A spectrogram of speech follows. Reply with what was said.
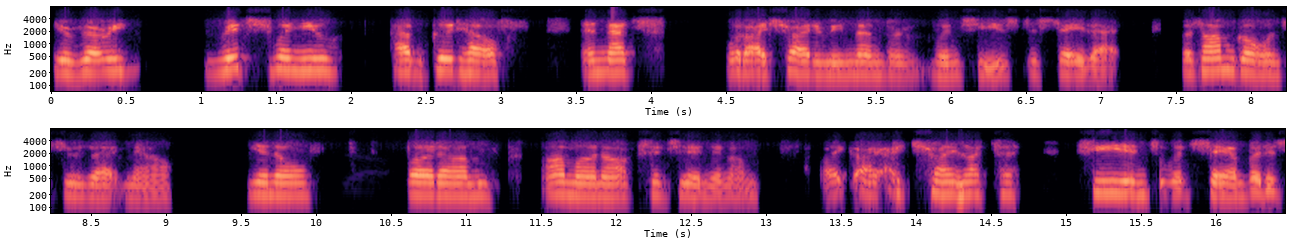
You're very rich when you have good health. And that's what I try to remember when she used to say that. Because I'm going through that now, you know. But um I'm on oxygen and I'm like I, I try not to feed into it, Sam. But it's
